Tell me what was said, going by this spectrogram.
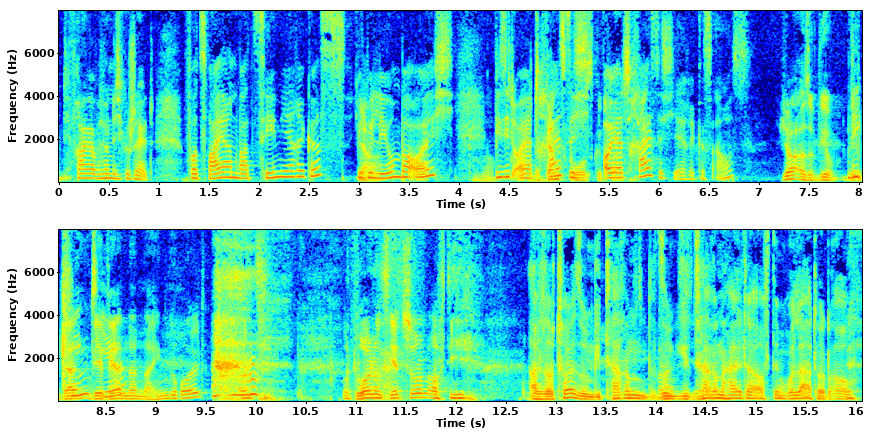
Die Frage habe ich noch nicht gestellt. Vor zwei Jahren war zehnjähriges Ja. Jubiläum bei euch. Wie sieht euer, Haben wir ganz 30, groß gefeiert. euer 30-jähriges aus? Ja, also wir, wir, werden, wir werden dann dahin gerollt und, und freuen uns jetzt schon auf die. Aber ist doch toll, so ein, Gitarren, so ein Party, ja. Gitarrenhalter auf dem Rollator drauf.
